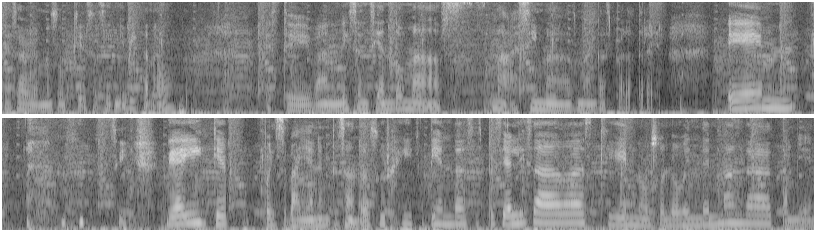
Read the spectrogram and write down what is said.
ya sabemos lo que eso significa, ¿no? Este, van licenciando más, más y más mangas para traer. Eh, de ahí que pues vayan empezando a surgir tiendas especializadas que no solo venden manga, también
